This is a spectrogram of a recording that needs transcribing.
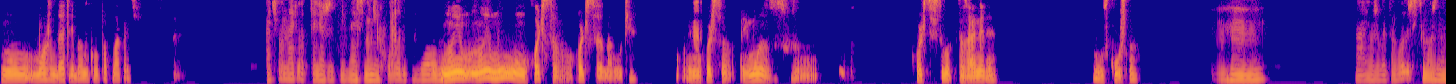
Ну, можно дать ребенку поплакать. А чего он орет-то лежит? Не знаю, если ему не холодно, голодно. Ну, ему, ну, ему хочется, хочется науки. Ему хочется, ему хочется, чтобы как-то заняли. Ему скучно. Угу. А, и уже в этом возрасте можно...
